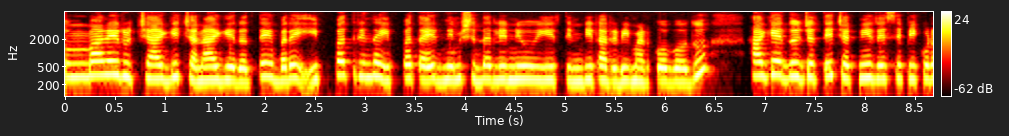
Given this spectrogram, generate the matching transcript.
ತುಂಬಾನೇ ರುಚಿಯಾಗಿ ಚೆನ್ನಾಗಿರುತ್ತೆ. ಬರೀ ಇಪ್ಪತ್ತರಿಂದ ಇಪ್ಪತ್ತೈದು ನಿಮಿಷದಲ್ಲಿ ನೀವು ಈ ತಿಂಡಿನ ರೆಡಿ ಮಾಡ್ಕೋಬೋದು. ಹಾಗೆ ಅದ್ರ ಜೊತೆ ಚಟ್ನಿ ರೆಸಿಪಿ ಕೂಡ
